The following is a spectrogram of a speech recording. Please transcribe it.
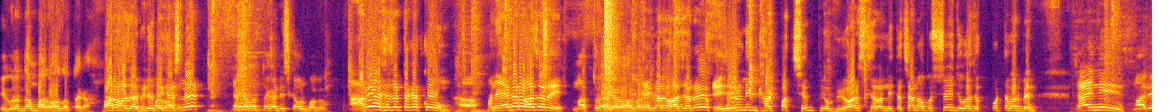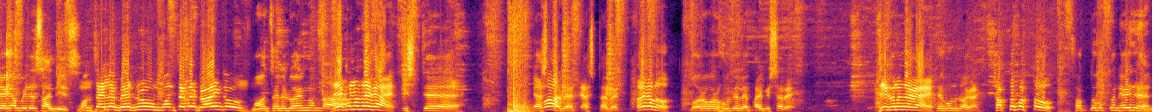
এগুলোর দাম বারো হাজার টাকা। বারো হাজার। ভিডিও দেখে আসলে এক হাজার টাকা ডিসকাউন্ট পাবেন। আরও এক হাজার টাকা কম। হ্যাঁ। মানে এগারো হাজারে। মাত্র এগারো হাজার। এগারো হাজারে ফোল্ডিং খাট পাচ্ছেন প্রিয় ভিউয়ার্স যারা নিতে চান অবশ্যই যোগাযোগ করতে পারবেন। চাইনিজ মারিয়া কম্পিউটার চাইনিজ মন চাইলে বেডরুম মন চাইলে ড্রয়িং রুম মন চাইলে ড্রয়িং রুম না। যে কোনো জায়গায়। স্টে এস্টাবেট এস্টাবেট হয়ে গেল? বড় বড় হোটেলে ফাইভ স্টারে যে কোনো জায়গায়? যে কোনো জায়গায়। শক্তপোক্ত? শক্ত নিয়েই দেখেন।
